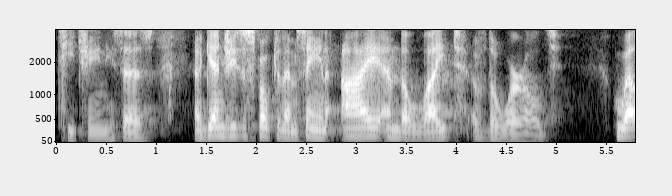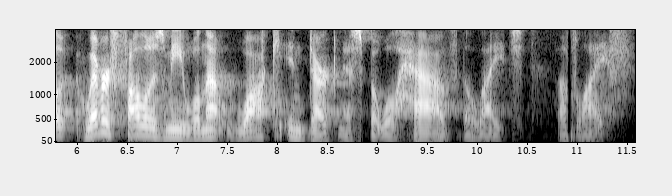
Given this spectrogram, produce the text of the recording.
teaching. He says, Again, Jesus spoke to them, saying, I am the light of the world. Whoever follows me will not walk in darkness, but will have the light of life.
